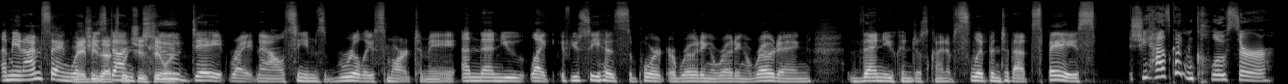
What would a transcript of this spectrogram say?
I mean, I'm saying what Maybe she's done what she's to doing. date right now seems really smart to me. And then you like if you see his support eroding, eroding, eroding, then you can just kind of slip into that space. She has gotten closer.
